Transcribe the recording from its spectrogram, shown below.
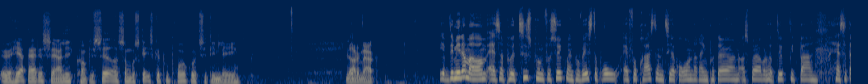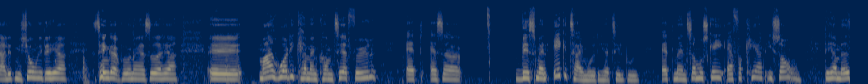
øh, her der er det særligt kompliceret, så måske skal du prøve at gå til din læge. Lotte Mørk. Jamen, det minder mig om, altså på et tidspunkt forsøgte man på Vesterbro at få præsterne til at gå rundt og ringe på døren og spørge, hvor du har døbt dit barn. altså, der er lidt mission i det her, det tænker jeg på, når jeg sidder her. Øh, meget hurtigt kan man komme til at føle, at altså, hvis man ikke tager imod det her tilbud, at man så måske er forkert i sorgen. Det her med,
